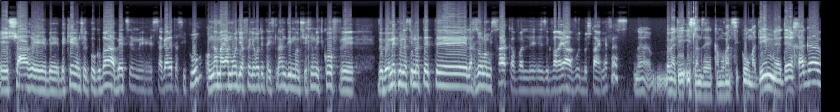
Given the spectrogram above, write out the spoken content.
אה, שער אה, בקרן של פוגבה, בעצם סגר את הסיפור. אמנם היה מאוד יפה לראות את האיסלנדים ממשיכים לתקוף, ובאמת מנסים לתת, אה, לחזור למשחק, אבל אה, זה כבר היה אבוד ב-2-0. אה, באמת, איסלנד זה כמובן סיפור מדהים. דרך אגב,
